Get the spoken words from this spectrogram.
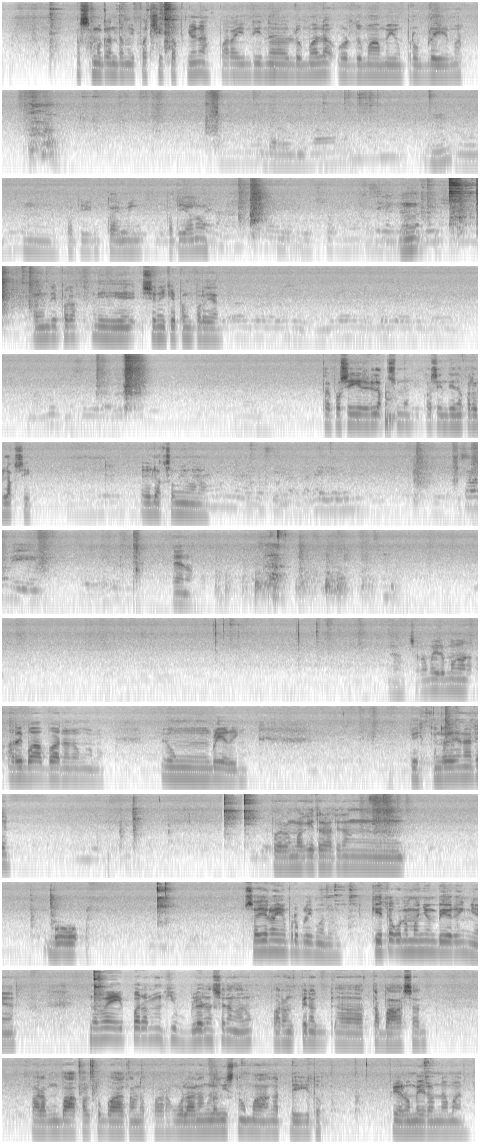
mas magandang ipa-check up nyo na para hindi na lumala or dumami yung problema. Hmm? Hmm, pati yung timing, pati ano. Hmm? Ay, hindi pala. Hindi, sinikipan pala yan. Tapos i-relax mo kasi hindi naka-relax eh. Relax mo yung ano. Sabi, Ayan o. Ayan. Tsaka mayroong mga aribaba na ng ano, yung bearing. Okay, tanggalin natin. Parang makita natin ng buo. Saya lang yung problema nun. Kita ko naman yung bearing niya na may parang hibla na siya ng ano, parang pinagtabasan. parang bakal to bakal na parang wala nang langis na umaangat dito. Pero mayroon naman.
